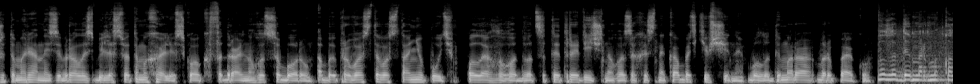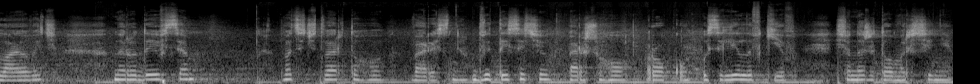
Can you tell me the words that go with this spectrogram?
Житомиряни зібрались біля Свято-Михайлівського кафедрального собору, аби провести в останню путь полеглого 23-річного захисника батьківщини Володимира Верпеку. Володимир Миколайович народився 24 вересня 2001 року у селі Левків, що на Житомирщині.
